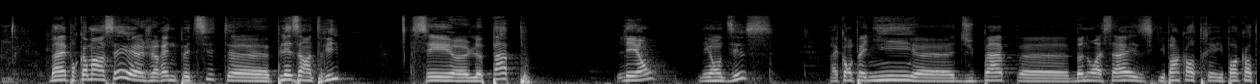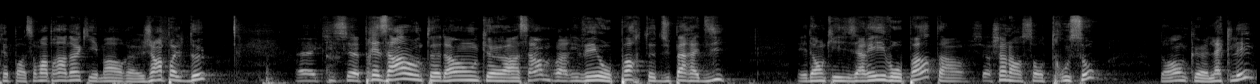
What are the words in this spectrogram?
ben, pour commencer, euh, j'aurais une petite euh, plaisanterie. C'est euh, le pape Léon, Léon X, accompagné euh, du pape euh, Benoît XVI, qui n'est pas, encore très- pas encore passé. On va en prendre un qui est mort, euh, Jean-Paul II, qui se présente donc ensemble pour arriver aux portes du paradis. Et donc, ils arrivent aux portes en cherchant dans son trousseau, donc la clé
